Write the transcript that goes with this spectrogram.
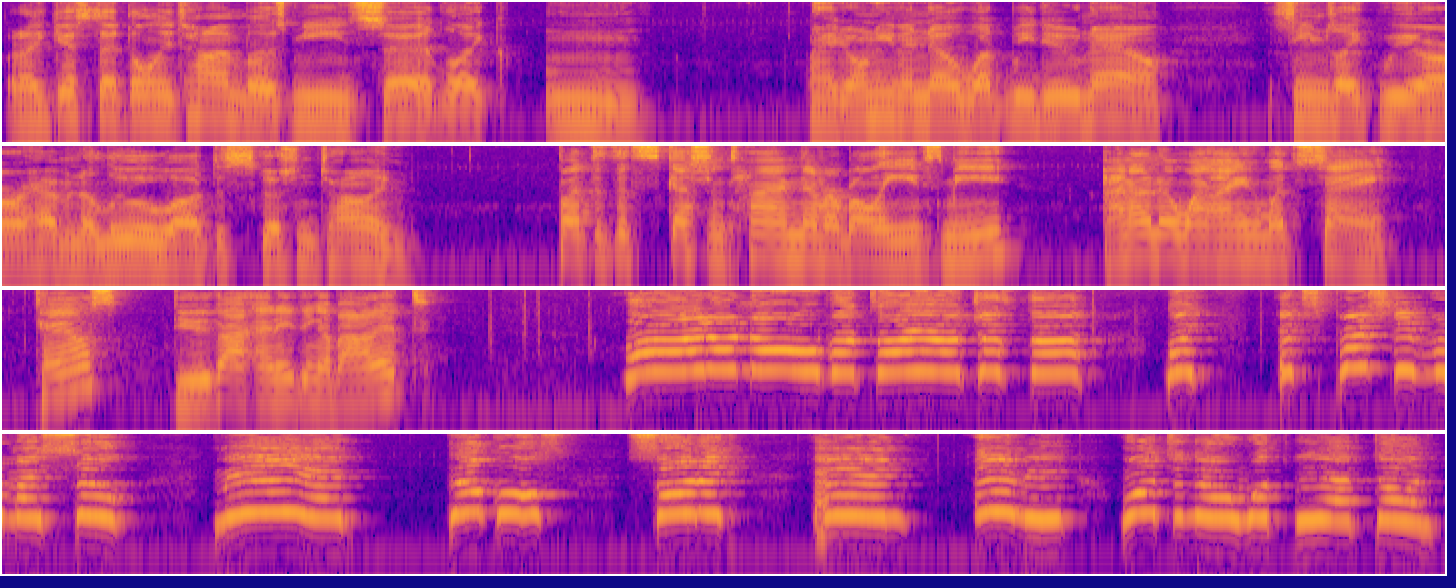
But I guess that the only time was me said, like, mm, I don't even know what we do now. It seems like we are having a little uh, discussion time. But the discussion time never believes me. I don't know what I would say. Tails, do you got anything about it? Well, I don't know, but I uh, just, uh, expressed it for myself. Me and Knuckles, Sonic, and Amy want to know what we have done.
